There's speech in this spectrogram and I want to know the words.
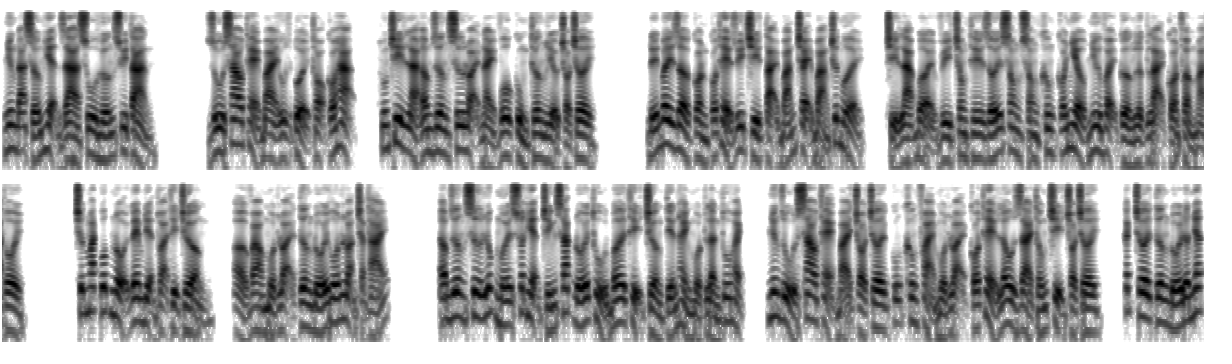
nhưng đã sớm hiện ra xu hướng suy tàn. Dù sao thẻ bài ưu tuổi thọ có hạn, huống chi là âm dương sư loại này vô cùng thương liệu trò chơi. Đến bây giờ còn có thể duy trì tại bán chạy bảng trước mười, chỉ là bởi vì trong thế giới song song không có nhiều như vậy cường lực lại còn phẩm mà thôi. Trước mắt quốc nội game điện thoại thị trường, ở vào một loại tương đối hỗn loạn trạng thái âm dương sư lúc mới xuất hiện chính xác đối thủ bơi thị trường tiến hành một lần thu hoạch, nhưng dù sao thẻ bài trò chơi cũng không phải một loại có thể lâu dài thống trị trò chơi, cách chơi tương đối đơn nhất,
